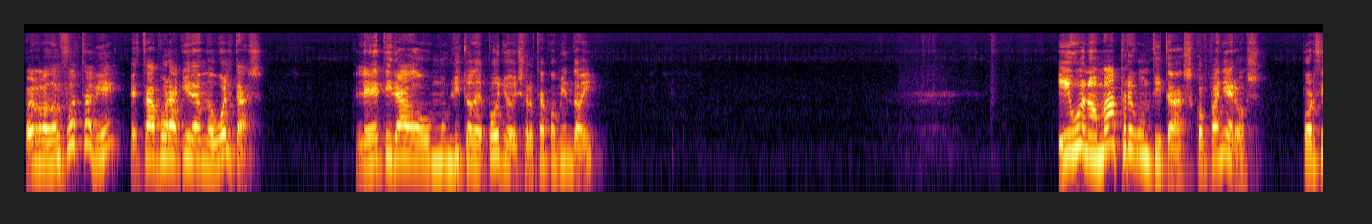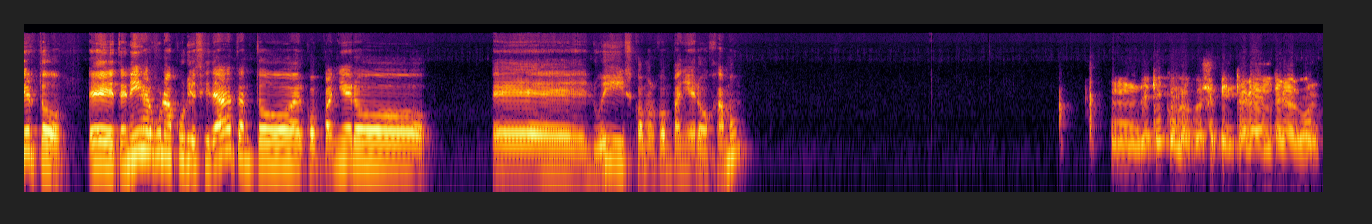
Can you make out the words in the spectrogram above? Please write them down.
Pues Rodolfo está bien, está por aquí dando vueltas. Le he tirado un muslito de pollo y se lo está comiendo ahí. Y bueno, más preguntitas, compañeros. Por cierto, eh, ¿tenéis alguna curiosidad, tanto el compañero eh, Luis como el compañero Hammond? Mm, ¿De qué qué color se pintará el dragón?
